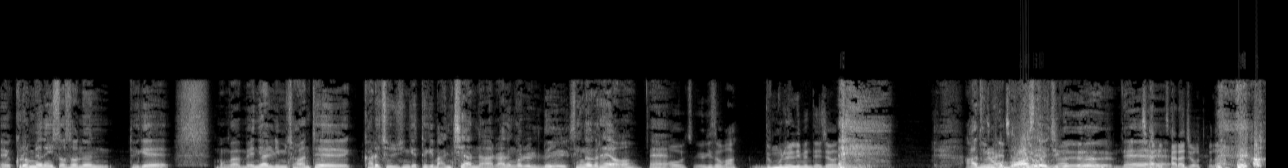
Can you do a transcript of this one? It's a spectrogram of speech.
예, 그런 면에 있어서는 되게 뭔가 매니아님이 저한테 가르쳐 주신 게 되게 많지 않나라는 거를 늘 생각을 해요. 예. 어, 저 여기서 막 눈물 흘리면 되죠. 네. 아, 울고 잘뭐 하세요. 지금? 네. 잘 자라주었구나.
